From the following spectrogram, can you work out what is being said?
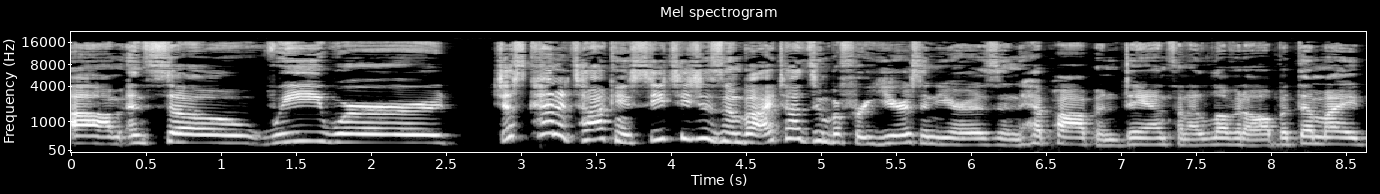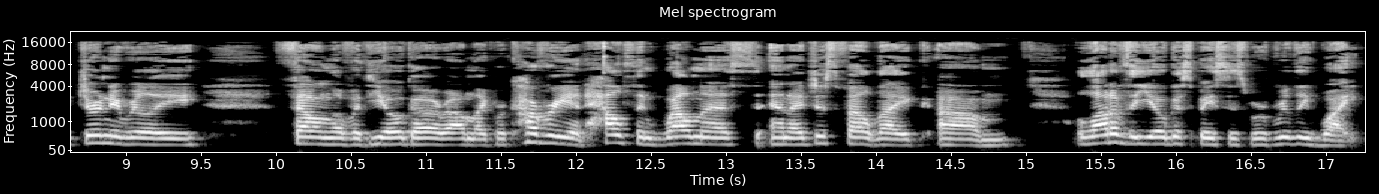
Um, and so we were just kind of talking. She teaches Zumba. I taught Zumba for years and years and hip hop and dance, and I love it all. But then my journey really fell in love with yoga around like recovery and health and wellness. And I just felt like um, a lot of the yoga spaces were really white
